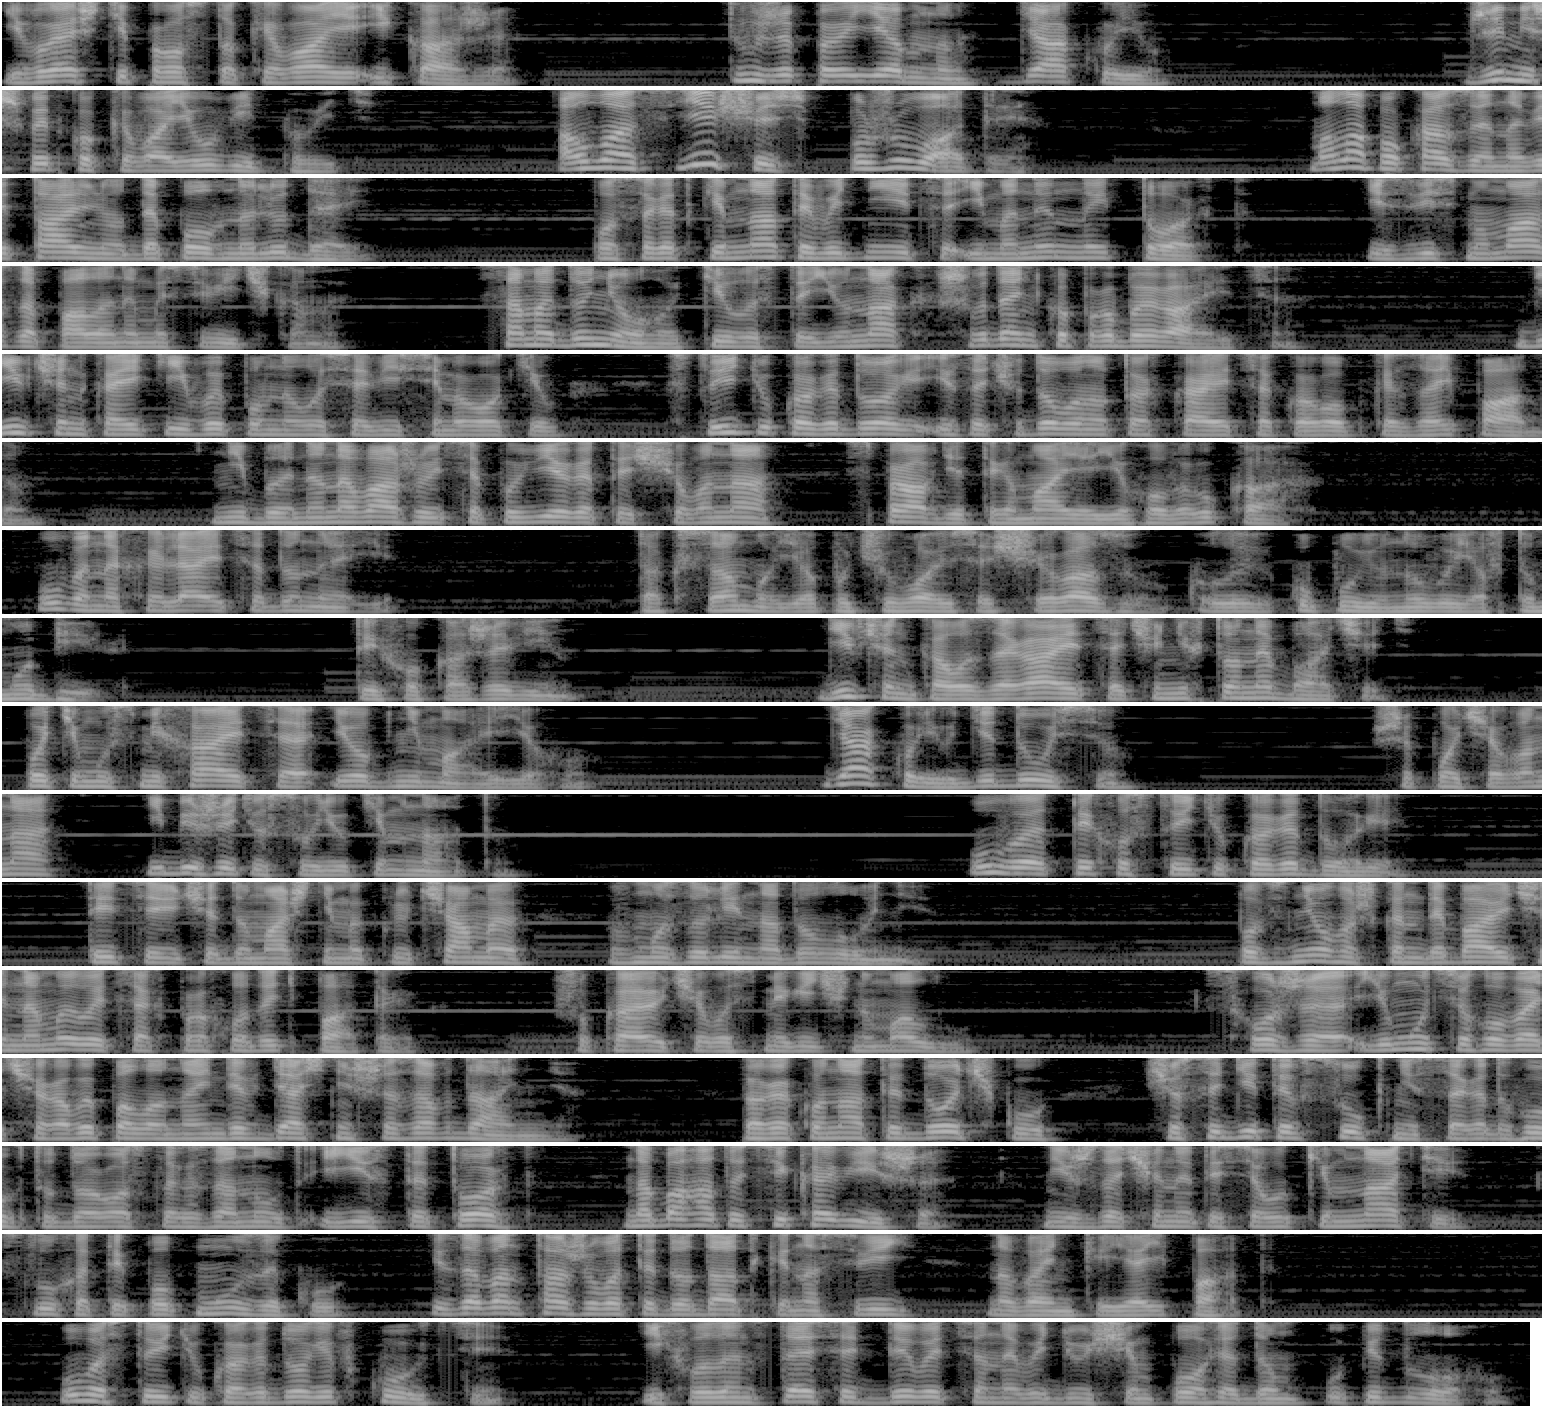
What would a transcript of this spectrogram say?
і врешті просто киває і каже: Дуже приємно, дякую. Джиммі швидко киває у відповідь. А у вас є щось пожувати? Мала показує на вітальню, де повно людей. Посеред кімнати видніється іменинний торт із вісьмома запаленими свічками. Саме до нього тілистий юнак швиденько пробирається. Дівчинка, якій виповнилося вісім років, стоїть у коридорі і зачудовано торкається коробки з айпадом. ніби не наважується повірити, що вона справді тримає його в руках. Уве нахиляється до неї. Так само я почуваюся щоразу, коли купую новий автомобіль, тихо каже він. Дівчинка озирається, чи ніхто не бачить, потім усміхається і обнімає його. Дякую, дідусю, шепоче вона і біжить у свою кімнату. Уве тихо стоїть у коридорі, тицяючи домашніми ключами в мозолі на долоні. Повз нього, шкандибаючи на милицях, проходить Патрик, шукаючи восьмирічну малу. Схоже, йому цього вечора випало найневдячніше завдання переконати дочку, що сидіти в сукні серед гурту дорослих зануд і їсти торт набагато цікавіше, ніж зачинитися у кімнаті, слухати поп-музику і завантажувати додатки на свій новенький айпад. Уве стоїть у коридорі в курці і хвилин з десять дивиться невидющим поглядом у підлогу.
